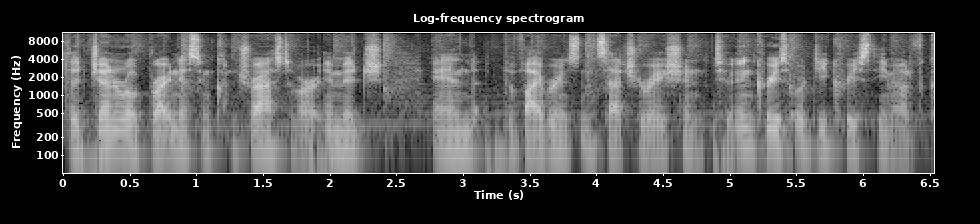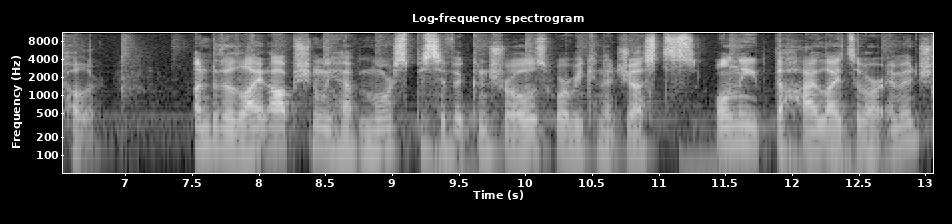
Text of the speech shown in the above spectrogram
the general brightness and contrast of our image, and the vibrance and saturation to increase or decrease the amount of color. Under the light option, we have more specific controls where we can adjust only the highlights of our image,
